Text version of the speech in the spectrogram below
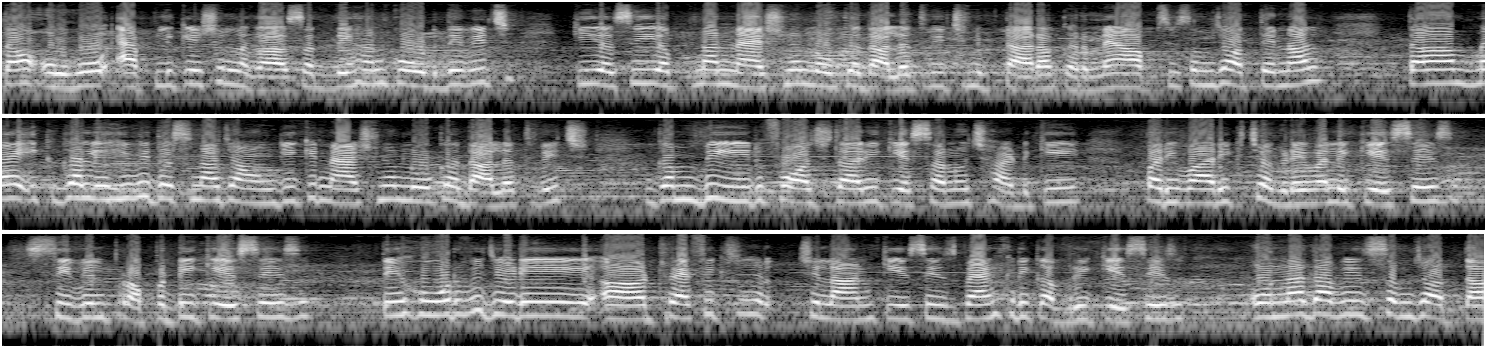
ਤਾਂ ਉਹ ਐਪਲੀਕੇਸ਼ਨ ਲਗਾ ਸਕਦੇ ਹਨ ਕੋਰਟ ਦੇ ਵਿੱਚ ਕਿ ਅਸੀਂ ਆਪਣਾ ਨੈਸ਼ਨਲ ਲੋਕ ਅਦਾਲਤ ਵਿੱਚ ਨਿਪਟਾਰਾ ਕਰਨਾ ਹੈ। ਆਪਸੀ ਸਮਝੌਤੇ ਨਾਲ ਤਾਂ ਮੈਂ ਇੱਕ ਗੱਲ ਇਹ ਵੀ ਦੱਸਣਾ ਚਾਹੂੰਗੀ ਕਿ ਨੈਸ਼ਨਲ ਲੋਕ ਅਦਾਲਤ ਵਿੱਚ ਗੰਭੀਰ ਫੌਜਦਾਰੀ ਕੇਸਾਂ ਨੂੰ ਛੱਡ ਕੇ ਪਰਿਵਾਰਿਕ ਝਗੜੇ ਵਾਲੇ ਕੇਸਿਸ ਸਿਵਲ ਪ੍ਰਾਪਰਟੀ ਕੇਸਿਸ ਤੇ ਹੋਰ ਵੀ ਜਿਹੜੇ traffic challan cases bank recovery cases ਉਹਨਾਂ ਦਾ ਵੀ ਸਮਝੌਤਾ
